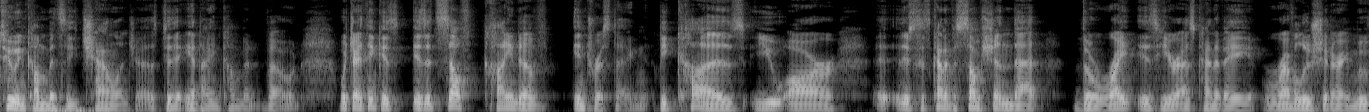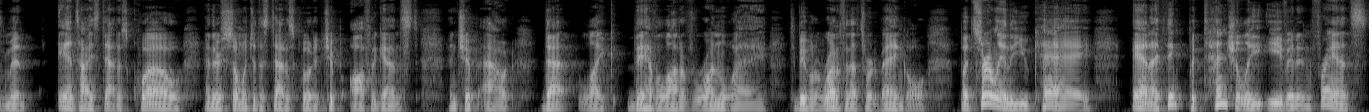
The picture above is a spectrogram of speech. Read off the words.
to incumbency challenges, to the anti-incumbent vote, which I think is is itself kind of interesting because you are uh, there's this kind of assumption that the right is here as kind of a revolutionary movement anti-status quo and there's so much of the status quo to chip off against and chip out that like they have a lot of runway to be able to run for that sort of angle. But certainly in the UK and I think potentially even in France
